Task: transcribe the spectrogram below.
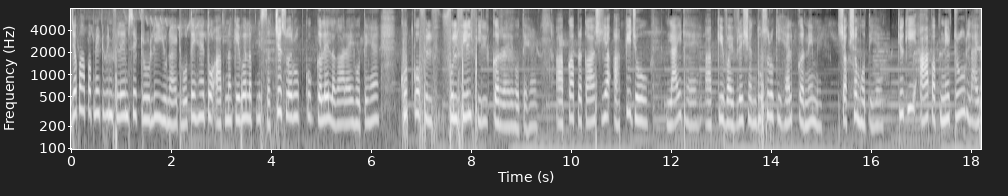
जब आप अपने ट्विन फ्लेम से ट्रूली यूनाइट होते हैं तो आप न केवल अपने सच्चे स्वरूप को गले लगा रहे होते हैं, खुद को फुलफिल फील कर रहे होते हैं। आपका प्रकाश या आपकी जो लाइट है, आपकी वाइब्रेशन दूसरों की हेल्प करने में सक्षम होती है। क्योंकि आप अपने ट्रू लाइफ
